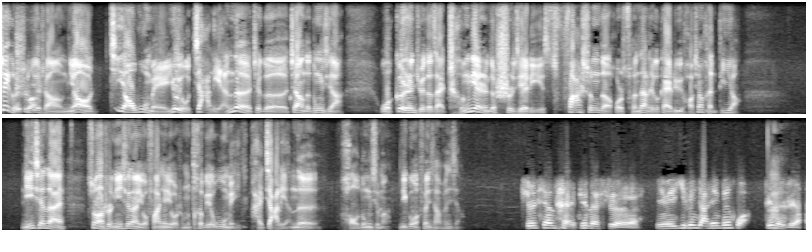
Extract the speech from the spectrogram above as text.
这个世界上，你要既要物美又有价廉的这个这样的东西啊，我个人觉得在成年人的世界里发生的或者存在的这个概率好像很低啊。您现在，孙老师，您现在有发现有什么特别物美还价廉的好东西吗？你跟我分享分享。其实现在真的是因为一分价钱一分货，真的是这样。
